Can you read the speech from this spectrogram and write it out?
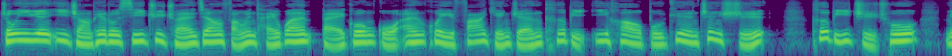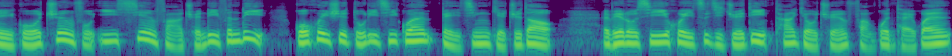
众议院议长佩洛西据传将访问台湾，白宫国安会发言人科比一号不愿证实。科比指出，美国政府依宪法权力分立，国会是独立机关，北京也知道。而佩洛西会自己决定，他有权访问台湾。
